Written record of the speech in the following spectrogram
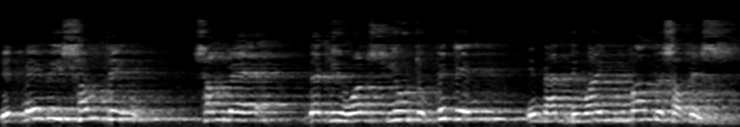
It may be something somewhere that He wants you to fit in in that divine purpose of His.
